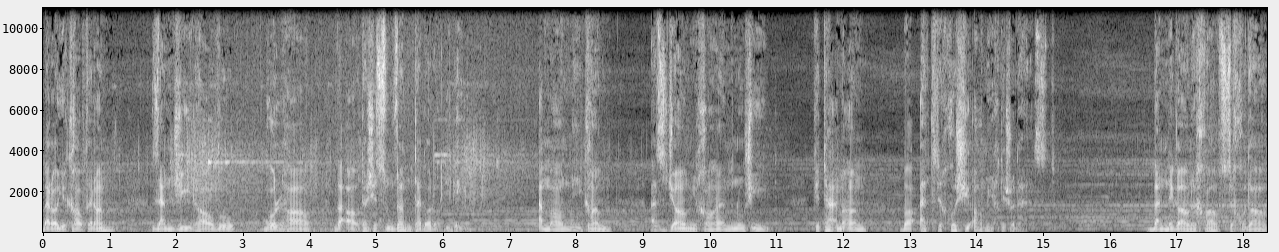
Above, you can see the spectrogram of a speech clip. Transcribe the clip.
برای کافران زنجیرها و غلها و آتش سوزان تدارک دیده ایم. اما نیکان از جامی خواهند نوشید که طعم آن با عطر خوشی آمیخته شده است بندگان خاص خدا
